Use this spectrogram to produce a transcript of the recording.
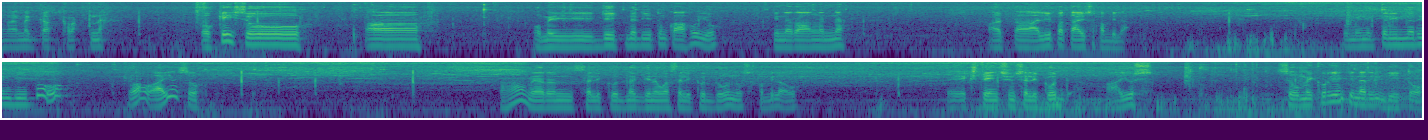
Mga nagka-crack na. Okay so ah oh, may gate na ditong kahoy oh Hinarangan na At ah, lipat tayo sa kabila So may nagtanim na rin dito oh Wow ayos oh Ah, meron sa likod na ginawa sa likod doon, oh, sa kabila, oh. May extension sa likod. Ayos. So, may kuryente na rin dito.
